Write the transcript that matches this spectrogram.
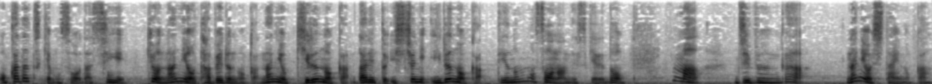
お片付けもそうだし今日何を食べるのか何を着るのか誰と一緒にいるのかっていうのもそうなんですけれど今自分が何をしたいのか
